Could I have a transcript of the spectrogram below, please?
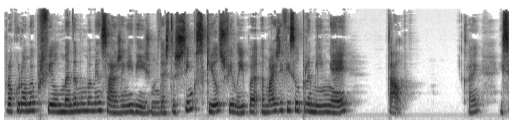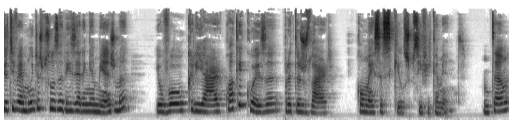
procura o meu perfil, manda-me uma mensagem e diz-me destas 5 skills, Filipa, a mais difícil para mim é tal. Ok? E se eu tiver muitas pessoas a dizerem a mesma, eu vou criar qualquer coisa para te ajudar com essa skill especificamente. Então,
